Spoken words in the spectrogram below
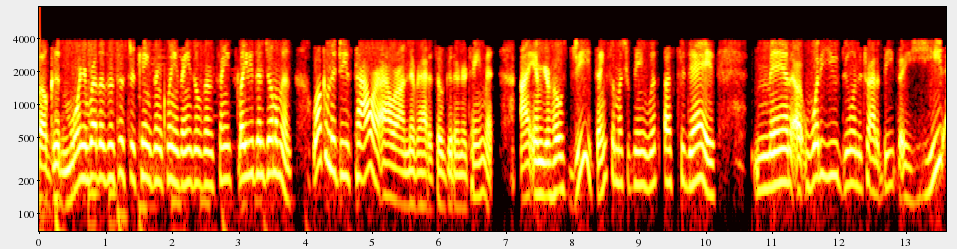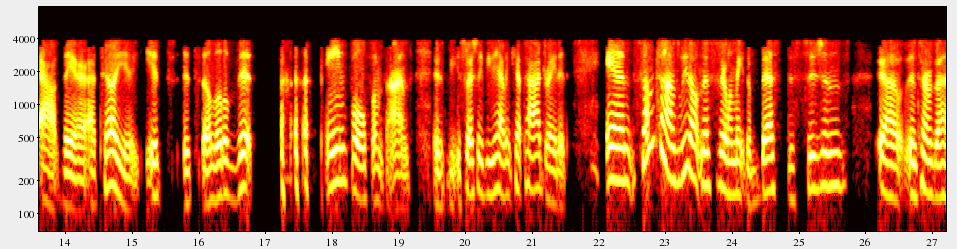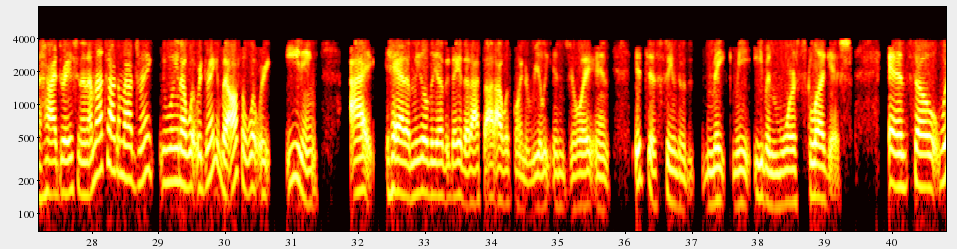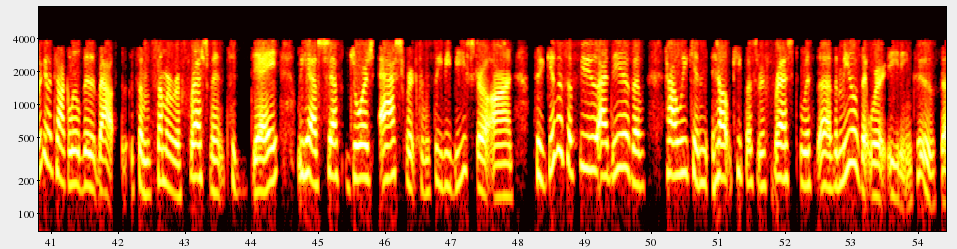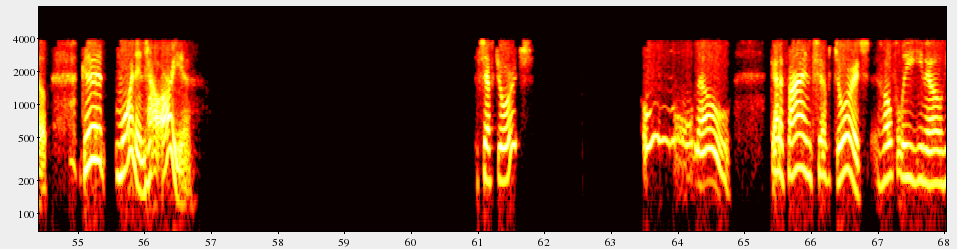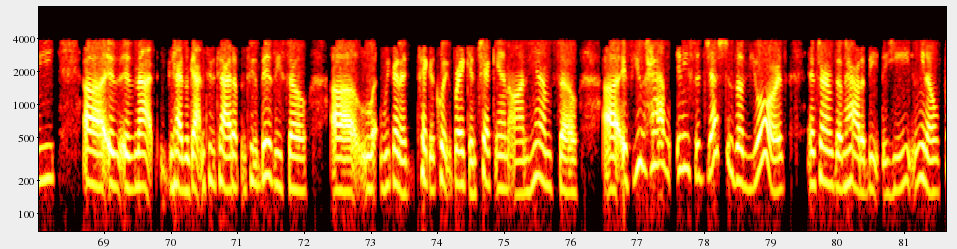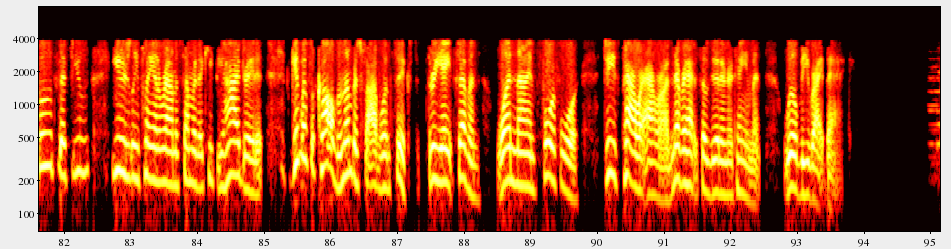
Well, good morning, brothers and sisters, kings and queens, angels and saints, ladies and gentlemen. Welcome to G's Power Hour on Never Had It So Good Entertainment. I am your host, G. Thanks so much for being with us today. Man, uh, what are you doing to try to beat the heat out there? I tell you, it's it's a little bit painful sometimes, especially if you haven't kept hydrated. And sometimes we don't necessarily make the best decisions uh, in terms of hydration. And I'm not talking about drink, well, you know, what we're drinking, but also what we're eating. I had a meal the other day that I thought I was going to really enjoy, and it just seemed to make me even more sluggish. And so we're going to talk a little bit about some summer refreshment today. We have Chef George Ashford from CB Bistro on to give us a few ideas of how we can help keep us refreshed with uh, the meals that we're eating too. So good morning. How are you? Chef George? Oh, no. Got to find Chef George. Hopefully, you know, he uh is is not hasn't gotten too tied up and too busy. So uh we're going to take a quick break and check in on him. So uh if you have any suggestions of yours in terms of how to beat the heat you know foods that you usually plan around the summer that keep you hydrated give us a call. The number is five one six three eight seven one nine four four. G's power hour on never had it so good entertainment. We'll be right back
